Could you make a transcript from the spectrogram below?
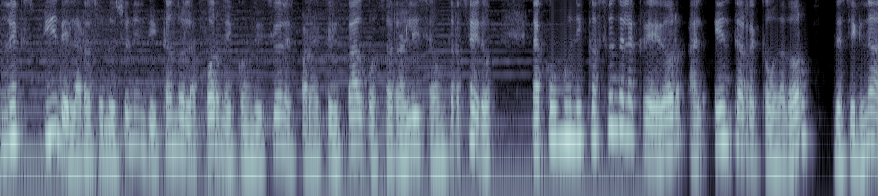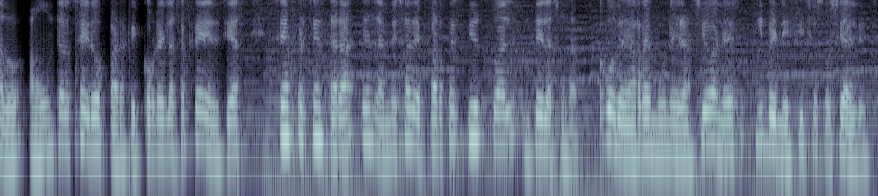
no expide la resolución indicando la forma y condiciones para que el pago se realice a un tercero, la comunicación del acreedor al ente recaudador designado a un tercero para que cobre las acreencias se presentará en la mesa de partes virtual de la SUNAT. Pago de remuneraciones y beneficios sociales.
